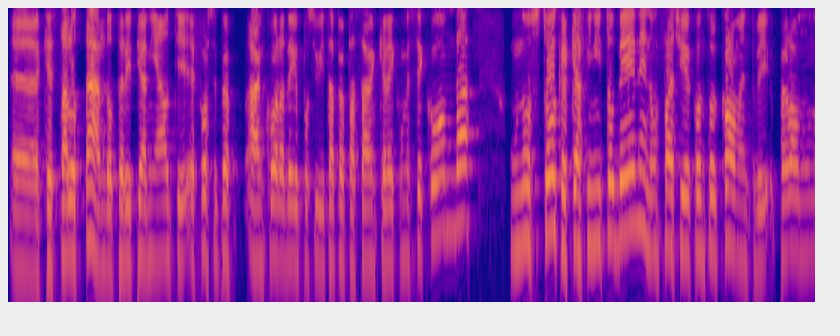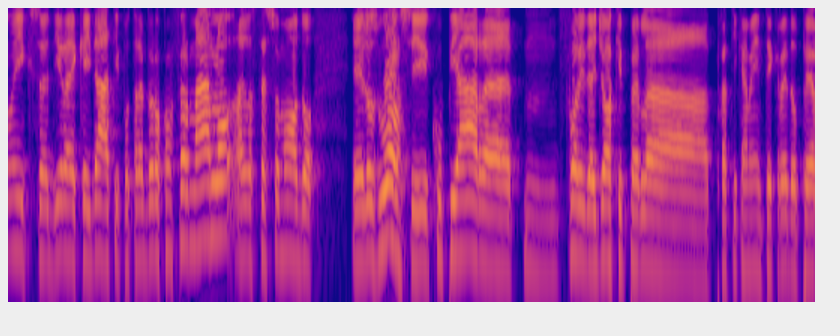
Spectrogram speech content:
eh, che sta lottando per i piani alti e forse per, ha ancora delle possibilità per passare anche lei come seconda uno stock che ha finito bene, non facile contro il Coventry, però un 1x direi che i dati potrebbero confermarlo. Allo stesso modo eh, lo Swansea QPR eh, mh, fuori dai giochi per la praticamente credo per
